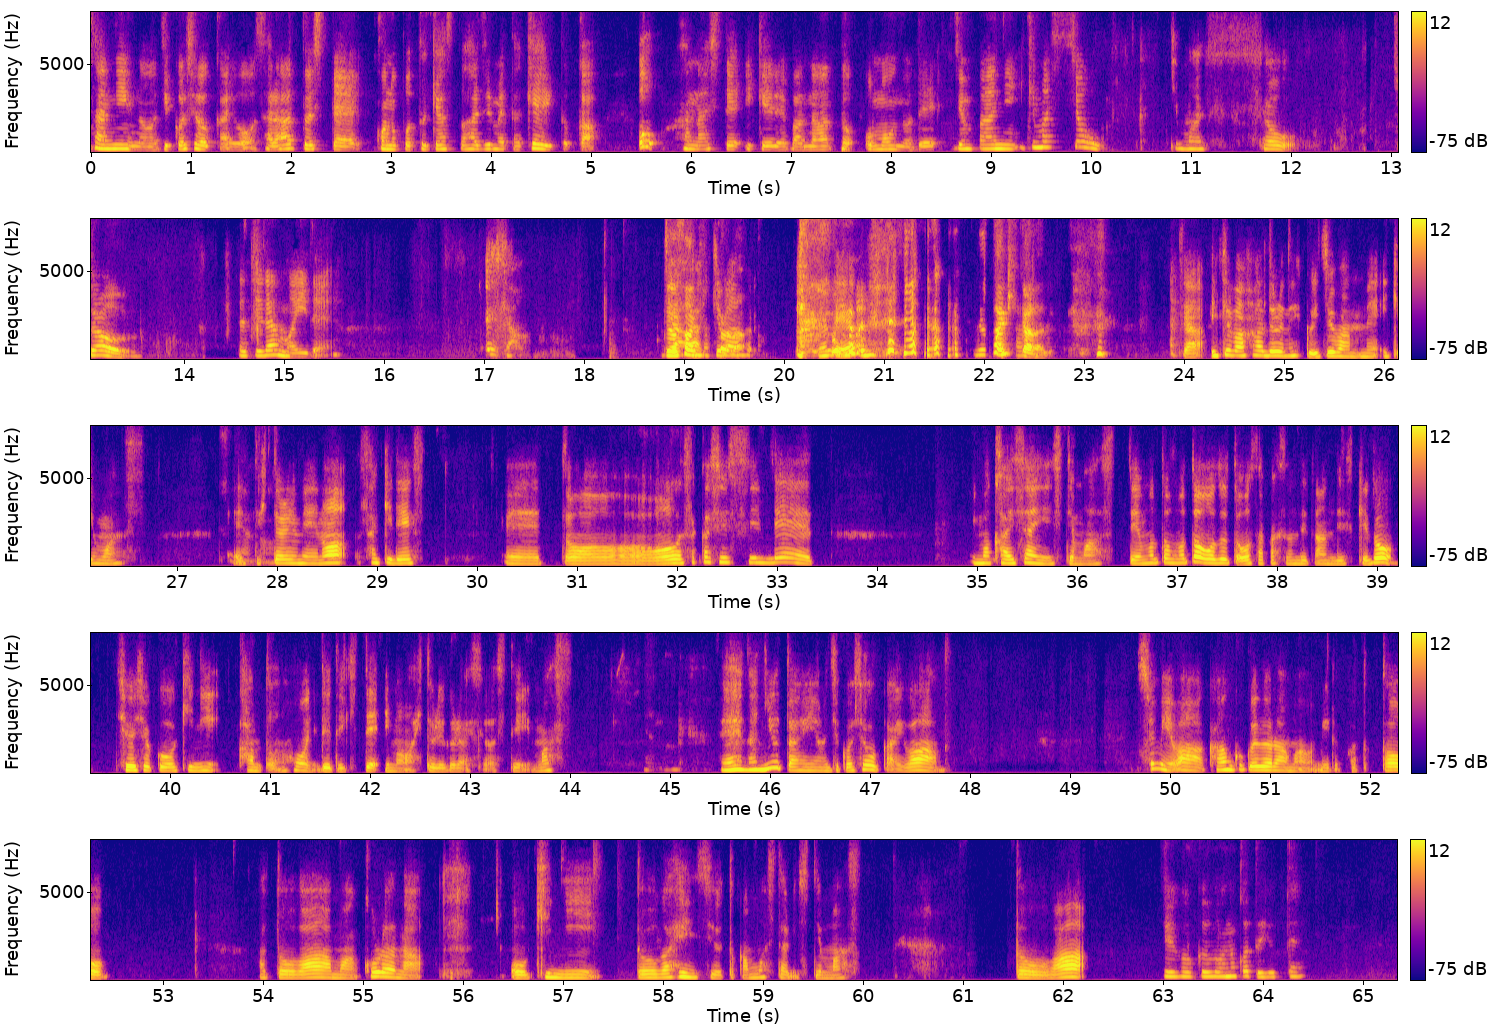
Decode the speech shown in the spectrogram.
3人の自己紹介をさらっとしてこのポッドキャスト始めた経緯とかを話していければなと思うので順番に行きましょう。行きましょじゃあ、どちらもいいで。いしょ。じゃあさっき一から番。。なんで？じゃあさっきからで。じゃあ、一番ハードルの低い一番目いきます。えっと、一人目のさきです。えっと、大阪出身で、今会社員してます。で、もともとずっと大阪住んでたんですけど、就職を機に関東の方に出てきて、今は一人暮らしをしています。えー何言うたらいいんや？ろ自己紹介は、趣味は韓国ドラマを見ることと、あとは、まあ、コロナを機に動画編集とかもしたりしてます。あとは、中国語のこと言って。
